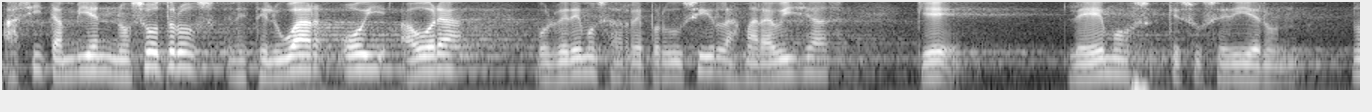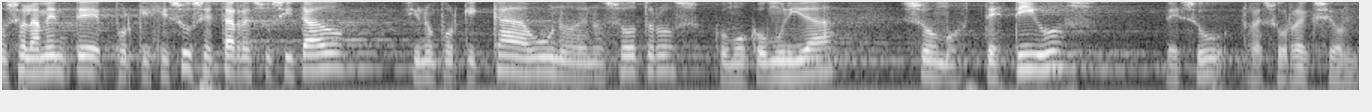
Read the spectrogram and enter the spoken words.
así también nosotros en este lugar, hoy, ahora, volveremos a reproducir las maravillas que leemos que sucedieron. No solamente porque Jesús está resucitado, sino porque cada uno de nosotros como comunidad somos testigos de su resurrección.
